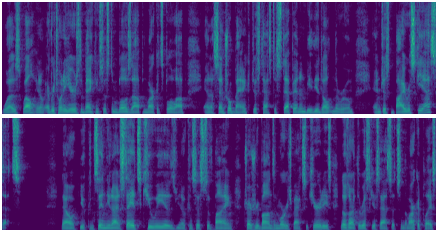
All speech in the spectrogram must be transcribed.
was well, you know, every 20 years the banking system blows up and markets blow up, and a central bank just has to step in and be the adult in the room and just buy risky assets. Now, you can see in the United States, QE is, you know, consists of buying treasury bonds and mortgage-backed securities. Those aren't the riskiest assets in the marketplace,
